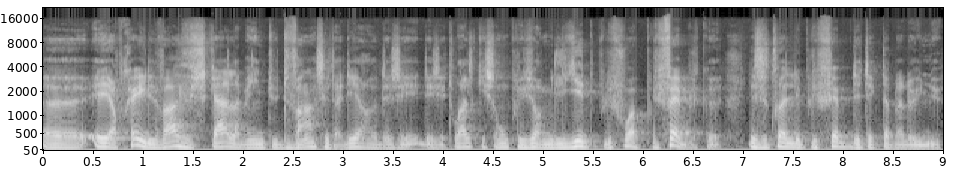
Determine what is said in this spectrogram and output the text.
Euh, et après, il va jusqu'à la magnitude 20, c'est-à-dire des, étoiles qui sont plusieurs milliers de plus fois plus faibles que les étoiles les plus faibles détectables à l'œil nu.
